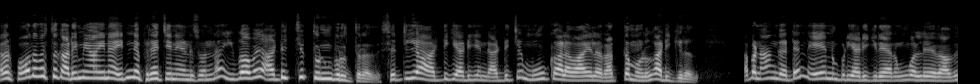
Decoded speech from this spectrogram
அவர் போத வஸ்துக்கு அடிமையாகினா என்ன பிரச்சனைன்னு சொன்னால் இவவை அடித்து துன்புறுத்துறது. செட்டியாக அடிக்க அடிக்கின்ற அடித்து மூக்கால வாயில் ரத்தம் ஒழுங்கு அடிக்கிறது. அப்போ நான் கேட்டேன் ஏன் இப்படி அடிக்கிறார்? உங்களில் ஏதாவது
